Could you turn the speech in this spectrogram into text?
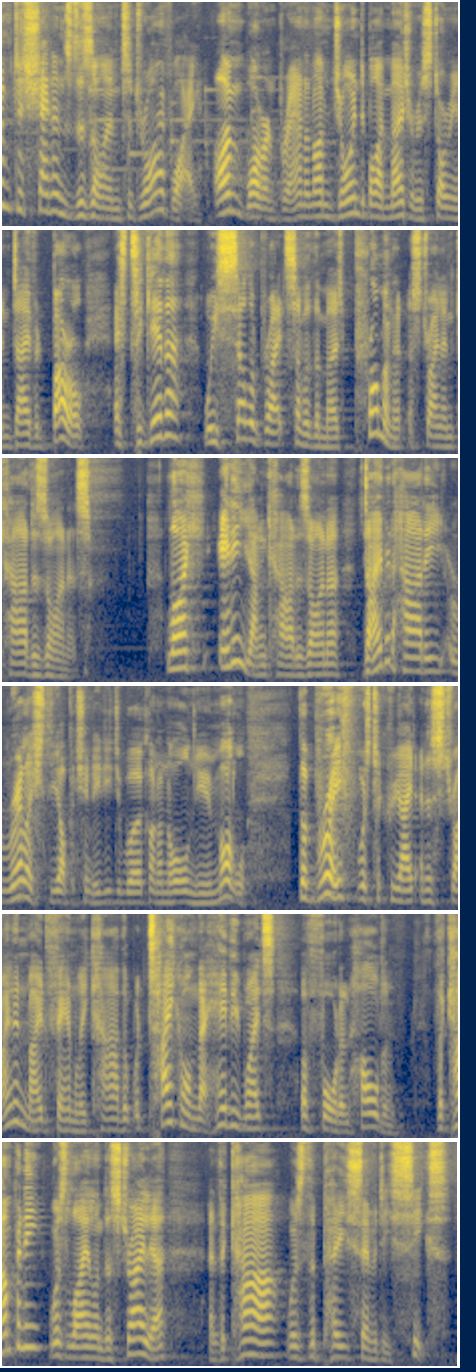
Welcome to Shannon's Design to Driveway. I'm Warren Brown and I'm joined by motor historian David Burrell as together we celebrate some of the most prominent Australian car designers. Like any young car designer, David Hardy relished the opportunity to work on an all new model. The brief was to create an Australian made family car that would take on the heavyweights of Ford and Holden. The company was Leyland Australia and the car was the P76.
